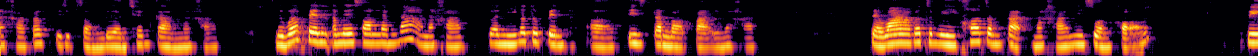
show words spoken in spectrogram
นะคะ ก็ปี12 เดือนเช่นกันนะคะ หรือว่าเป็น Amazon Lambda นะคะ ตัวนี้ก็จะเป็นฟรีตลอดไปนะคะ แต่ว่าก็จะมีข้อจำกัดนะคะ ในส่วนของฟรี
